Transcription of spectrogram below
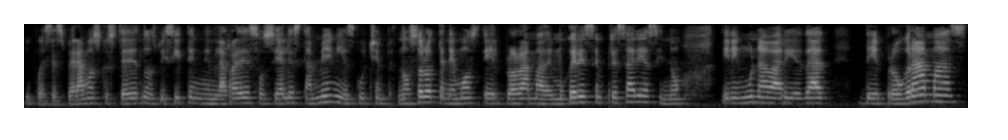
y pues esperamos que ustedes nos visiten en las redes sociales también y escuchen. Pues, no solo tenemos el programa de mujeres empresarias, sino tienen una variedad de programas,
